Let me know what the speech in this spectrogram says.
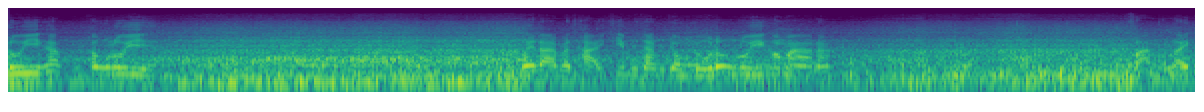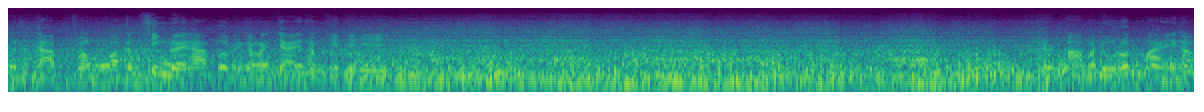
ลุยครับต้องลุยไม่ได้มาถ่ายคลิปให้ท่านผู้ชมดูต้องลุยเข้ามานะฝากกดไลค์กดติดตามช่องวัดกำซิงด้วยครับ เพื่อเป็นกำลังใจทำคลิปดีๆพามาดูรถใหม่ครับ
